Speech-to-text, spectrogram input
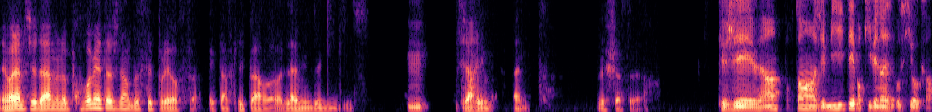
Et voilà, monsieur, dame, le premier touchdown de ces playoffs est inscrit par euh, l'ami de Guigui, mmh, Karim Hunt, le chasseur. Que j'ai, hein, pourtant, j'ai milité pour qu'il vienne aussi Seahawks. Hein.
